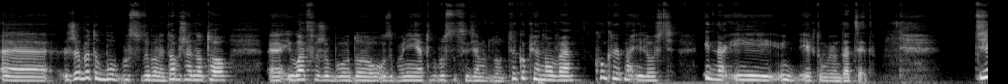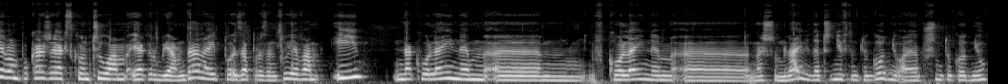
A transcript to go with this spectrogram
E, żeby to było po prostu zrobione dobrze, no to e, i łatwe, żeby było do uzupełnienia, to po prostu stwierdziłam, że tylko pionowe, konkretna ilość i, na, i, jak to mówią, it. Dzisiaj Wam pokażę, jak skończyłam, jak robiłam dalej, zaprezentuję Wam i na kolejnym, w kolejnym e, naszym live, znaczy nie w tym tygodniu, ale na przyszłym tygodniu,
